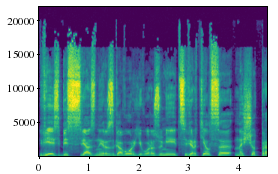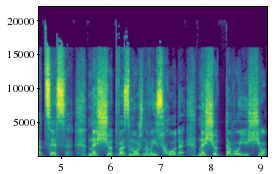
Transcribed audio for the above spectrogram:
Весь бессвязный разговор его, разумеется, вертелся насчет процесса, насчет возможного исхода, насчет того еще,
